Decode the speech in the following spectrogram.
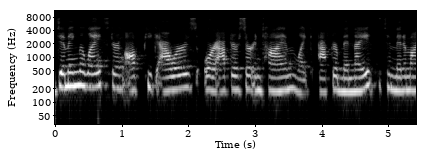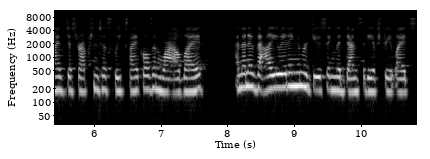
dimming the lights during off-peak hours or after a certain time, like after midnight, to minimize disruption to sleep cycles and wildlife, and then evaluating and reducing the density of streetlights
